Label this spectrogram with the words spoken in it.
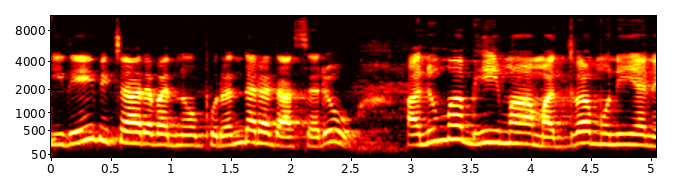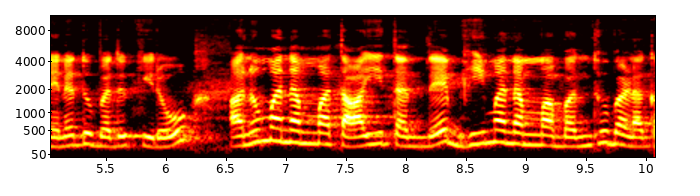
ಇದೇ ವಿಚಾರವನ್ನು ಪುರಂದರದಾಸರು ಹನುಮ ಭೀಮ ಮಧ್ವ ಮುನಿಯ ನೆನೆದು ಬದುಕಿರೋ ಹನುಮನಮ್ಮ ತಾಯಿ ತಂದೆ ಭೀಮನಮ್ಮ ಬಂಧು ಬಳಗ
